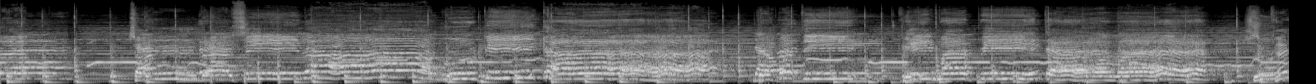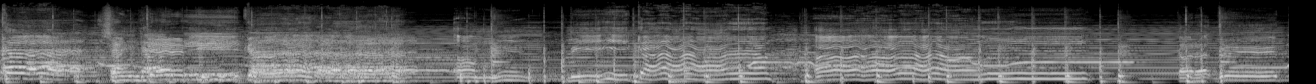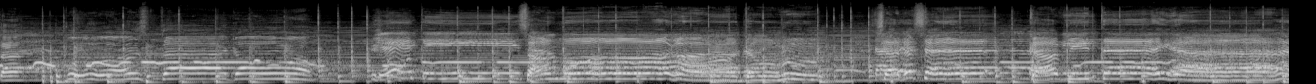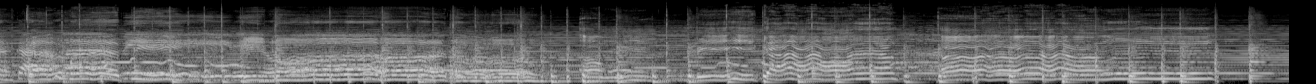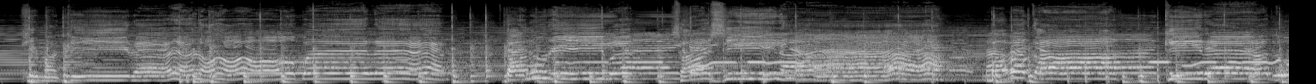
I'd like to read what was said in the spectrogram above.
चन्द्रशीला जपति किमपि तव सुख सङ्घटिका अम्बिका करधृत पुस्तकौ। येति समोदं सरस अम्बिका हिमकिरणोपल तनुरीव शासीना। भवता किरदो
